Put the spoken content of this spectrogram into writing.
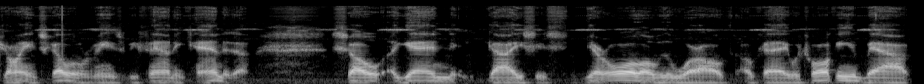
giant skeletal remains to be found in Canada. So, again, guys, it's, they're all over the world, okay? We're talking about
